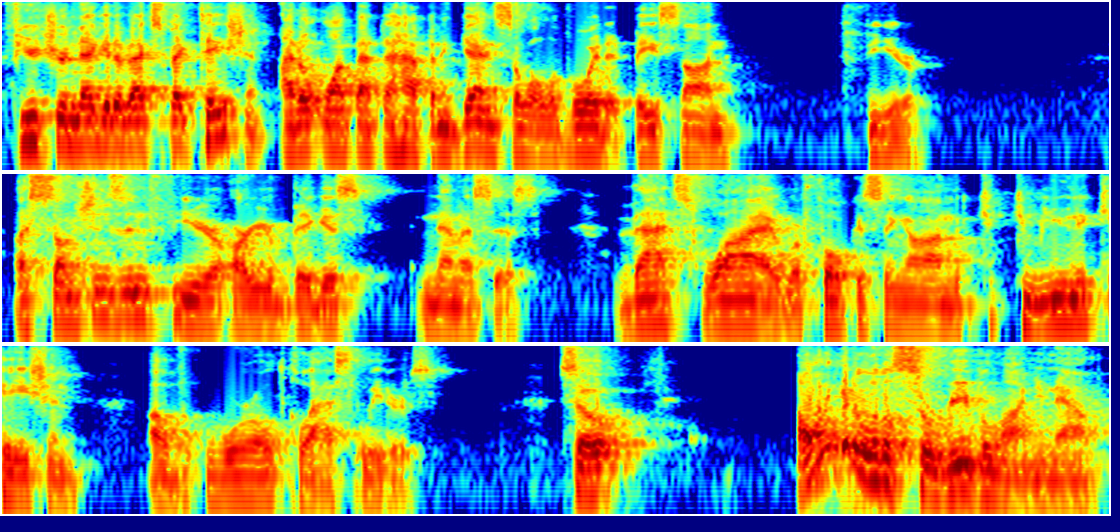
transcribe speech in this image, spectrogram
future negative expectation. I don't want that to happen again, so I'll avoid it based on fear. Assumptions and fear are your biggest nemesis. That's why we're focusing on the c- communication of world class leaders. So I want to get a little cerebral on you now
